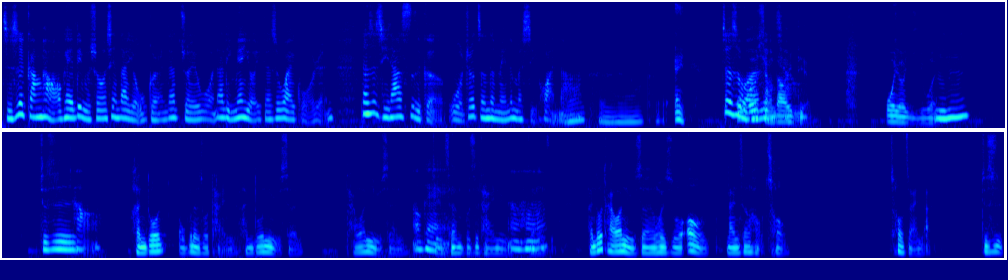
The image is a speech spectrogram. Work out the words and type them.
只是刚好 OK。例如说，现在有五个人在追我，那里面有一个是外国人，但是其他四个我就真的没那么喜欢啊。OK OK，哎，欸，这是我的立场。我想到一点。我有疑问，嗯哼，就是好。很多，我不能说台女，很多女生，台湾女生，OK，简称不是台女这样子，很多台湾女生会说，哦，男生好臭，臭宅男，就是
